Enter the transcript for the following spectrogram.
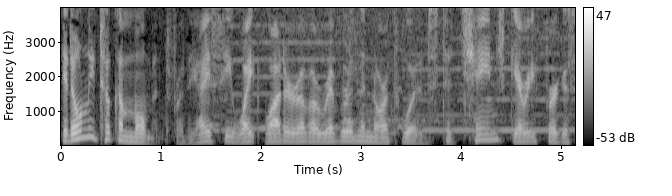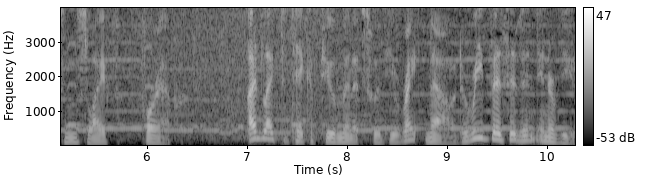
It only took a moment for the icy white water of a river in the North Woods to change Gary Ferguson's life forever. I'd like to take a few minutes with you right now to revisit an interview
